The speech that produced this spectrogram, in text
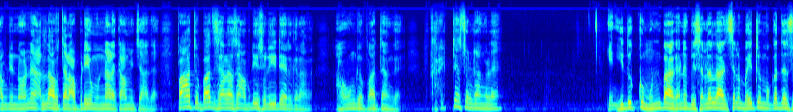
அப்படின்னோடனே அல்லாஹால அப்படியே முன்னால் காமிச்சாங்க. பார்த்து பார்த்து சலாசம் அப்படியே சொல்லிக்கிட்டே இருக்கிறாங்க. அவங்க பார்த்தாங்க. கரெக்டாக சொல்கிறாங்களே என் இதுக்கு முன்பாக நபி செல்லல்லா அலைஹி வஸல்லம் பைத்துல் முகத்தஸ்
